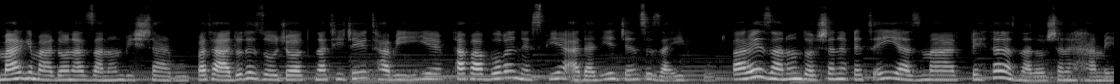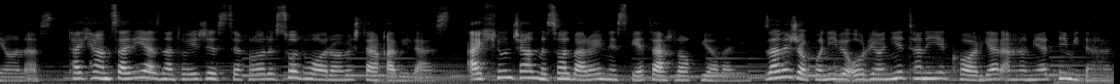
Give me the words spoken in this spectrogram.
مرگ مردان از زنان بیشتر بود و تعدد زوجات نتیجه طبیعی تفوق نسبی عددی جنس ضعیف بود. برای زنان داشتن قطعه ای از مرد بهتر از نداشتن همه آن است. تک همسری از نتایج استقرار صلح و آرامش در قبیله است. اکنون چند مثال برای نسبیت اخلاق بیاوریم. زن ژاپنی به اوریانی تن کارگر اهمیت نمی‌دهد.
